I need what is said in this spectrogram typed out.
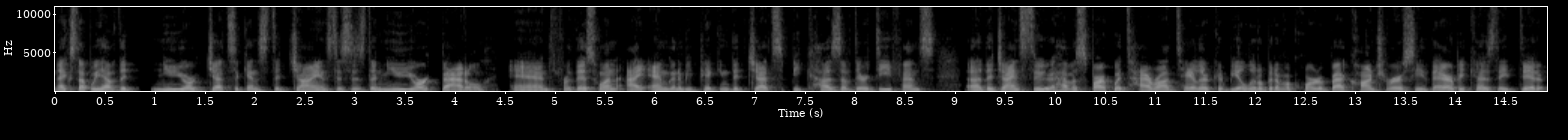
Next up, we have the New York Jets against the Giants. This is the New York battle. And for this one, I am going to be picking the Jets because of their defense. Uh, the Giants do have a spark with Tyrod Taylor. Could be a little bit of a quarterback controversy there because they did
